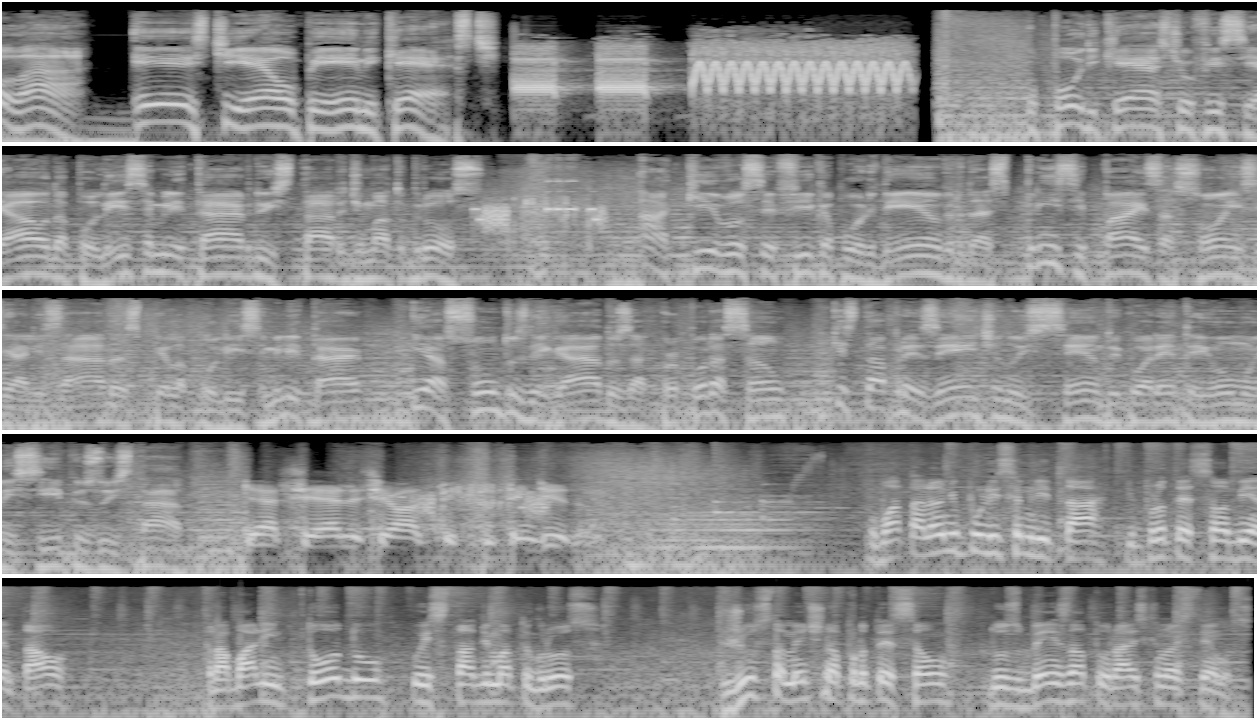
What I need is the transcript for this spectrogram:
Olá, este é o PMcast. O podcast oficial da Polícia Militar do Estado de Mato Grosso. Aqui você fica por dentro das principais ações realizadas pela Polícia Militar e assuntos ligados à corporação que está presente nos 141 municípios do estado. QSL CIOSP, entendido. O Batalhão de Polícia Militar de Proteção Ambiental trabalha em todo o estado de Mato Grosso, justamente na proteção dos bens naturais que nós temos.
